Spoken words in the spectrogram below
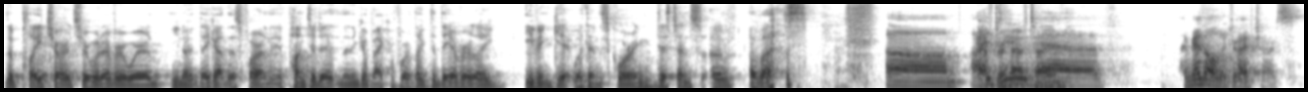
the play charts or whatever, where you know they got this far and they punted it and then they go back and forth. Like, did they ever like even get within scoring distance of of us? Um, After I do halftime? have. I've got all the drive charts.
